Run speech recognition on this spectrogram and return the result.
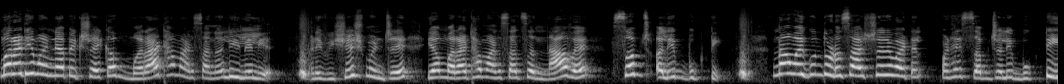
मराठी म्हणण्यापेक्षा एका मराठा माणसानं लिहिलेली आहेत. आणि विशेष म्हणजे या मराठा माणसाचं नाव आहे सबज अली बुकटी. नाव ऐकून थोडंसं आश्चर्य वाटेल पण हे सब्ज अली बुकटी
